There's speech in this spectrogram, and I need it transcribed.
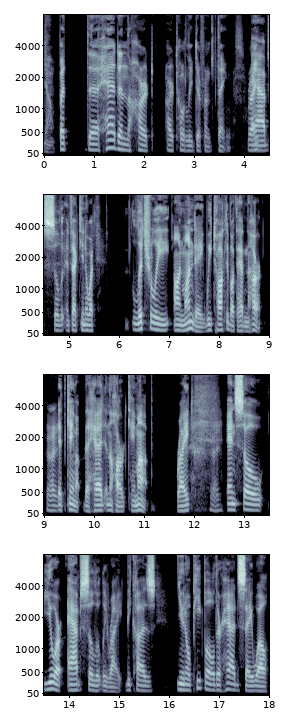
no, but the head and the heart are totally different things, right? Absolutely. In fact, you know what? Literally on Monday, we talked about the head and the heart. Right. It came up. The head and the heart came up, right? right. And so you are absolutely right because, you know, people, their heads say, well,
